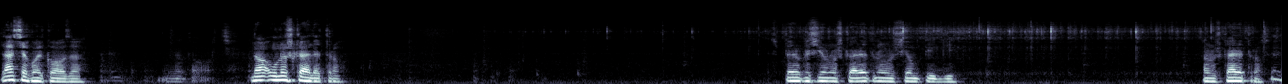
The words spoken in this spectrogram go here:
là c'è qualcosa. Torcia. No, uno scheletro. Spero che sia uno scheletro e non sia un piggy. È uno scheletro? Sì.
